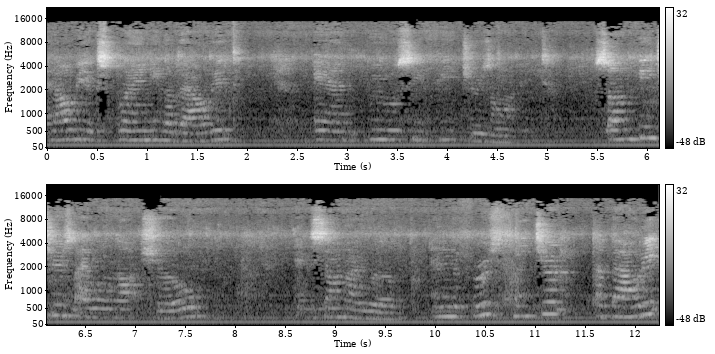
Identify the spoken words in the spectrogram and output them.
and I'll be explaining about it and we will see features on it. Some features I will not show and some I will. And the first feature about it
